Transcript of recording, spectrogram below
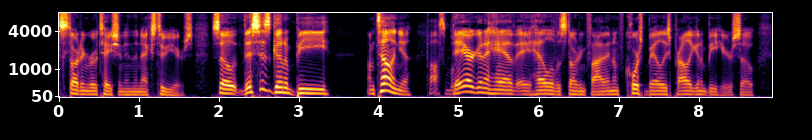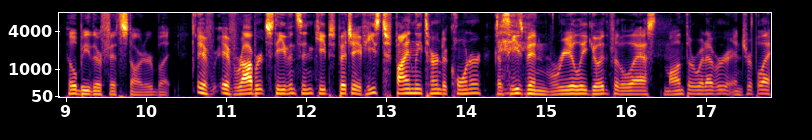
starting rotation in the next two years. So this is going to be. I'm telling you, possible. they are going to have a hell of a starting five, and of course Bailey's probably going to be here, so he'll be their fifth starter. But if if Robert Stephenson keeps pitching, if he's t- finally turned a corner because he's been really good for the last month or whatever in AAA,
